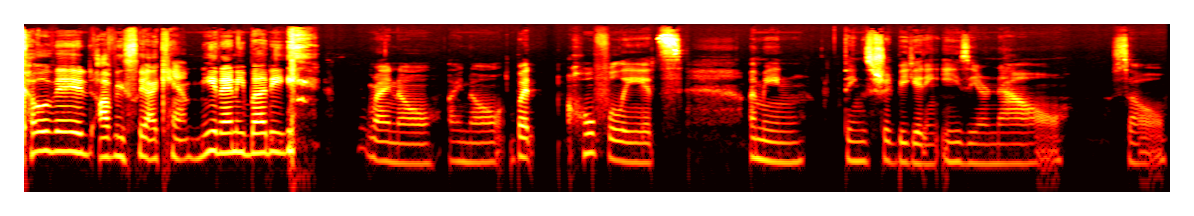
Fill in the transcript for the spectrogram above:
COVID, obviously, I can't meet anybody. I know, I know. But hopefully it's I mean things should be getting easier now. So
